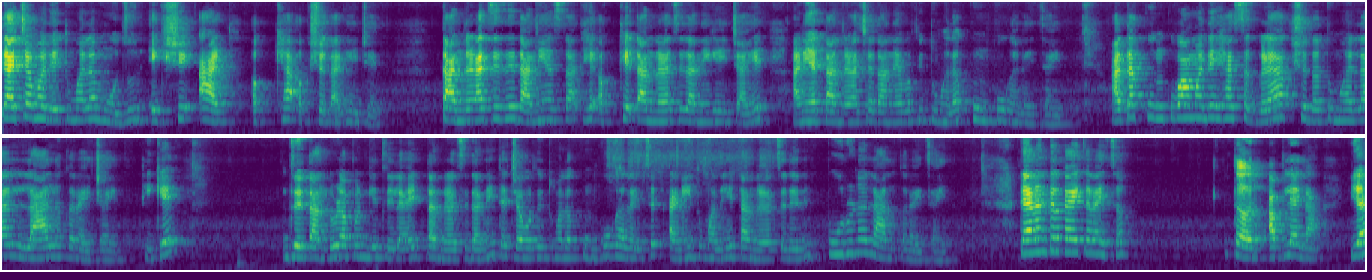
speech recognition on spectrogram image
त्याच्यामध्ये तुम्हाला मोजून एकशे आठ अख्ख्या अक्षता घ्यायच्या आहेत. तांदळाचे जे दाणे असतात हे अख्खे तांदळाचे दाणे घ्यायचे आहेत आणि या तांदळाच्या दाण्यावरती तुम्हाला कुंकू घालायचं आहे. आता कुंकवामध्ये ह्या सगळ्या अक्षदा तुम्हाला लाल करायच्या आहेत ठीक आहे? जे तांदूळ आपण घेतलेले आहेत तांदळाचे दाणे त्याच्यावरती तुम्हाला कुंकू घालायचे आहेत आणि तुम्हाला हे तांदळाचे दाणे पूर्ण लाल करायचे आहेत. त्यानंतर काय करायचं? तर आपल्याला या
